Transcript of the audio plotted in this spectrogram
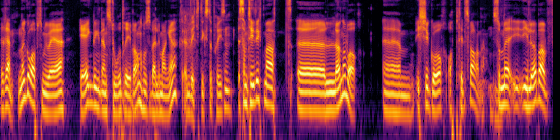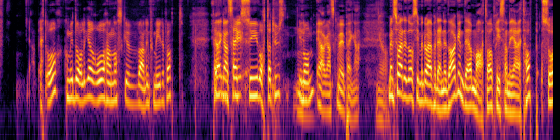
Rentene går opp, som jo er egentlig den store driveren hos veldig mange. Det er den viktigste prisen. Samtidig med at eh, lønna vår eh, ikke går opp tilsvarende. Så vi, i, i løpet av ja, et år, hvor mye dårligere råd har norsk vanlig familie fått? Ja, 5 ganske 6 7 8000 i måneden. Ja, ganske mye penger. Ja. Men så er det da, siden vi er på denne dagen der matvareprisene gjør et hopp, så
